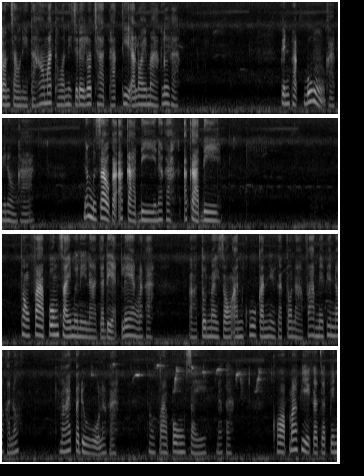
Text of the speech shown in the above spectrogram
ตอนเช้านี่ถ้าเฮามาถอนนี่จะได้รสชาติผักที่อร่อยมากเลยค่ะ เป็นผักบุ้งค่ะพี่น้องคะย้ำมือเศร้ากับอากาศดีนะคะ อากาศดีท้องฟ้าโปร่งใสมือนีนาจะแดดแรงนะคะ ต้นไม้สองอันคู่กันอยู่กับต้นหนาฟ้าแม่เพ่นเนาะค่ะเนาะไม้ประดู่นะคะท้องฟ้าโปร่งใสนะคะ ขอบมาพี่ก็จะเป็น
